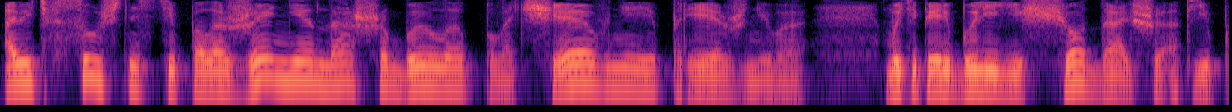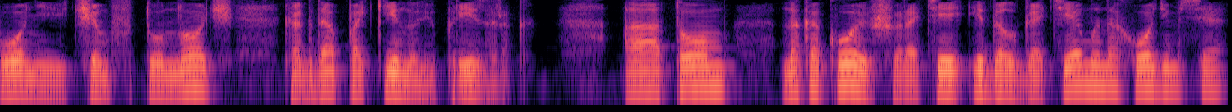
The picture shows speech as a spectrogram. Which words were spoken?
А ведь в сущности положение наше было плачевнее прежнего — мы теперь были еще дальше от Японии, чем в ту ночь, когда покинули призрак. А о том, на какой широте и долготе мы находимся,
